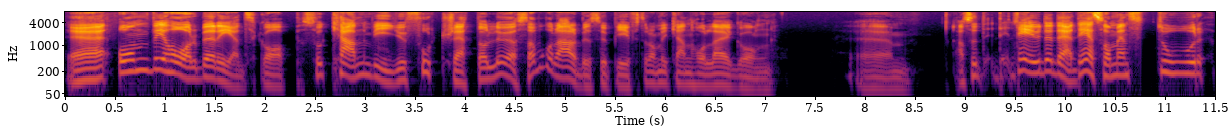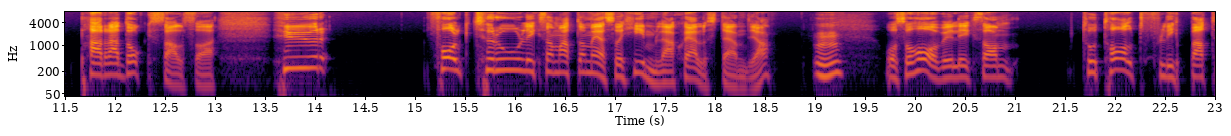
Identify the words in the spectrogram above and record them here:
Eh, om vi har beredskap så kan vi ju fortsätta att lösa våra arbetsuppgifter om vi kan hålla igång. Eh, alltså det, det, är ju det där, det är som en stor paradox alltså. Hur folk tror liksom att de är så himla självständiga. Och så har vi liksom totalt flippat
